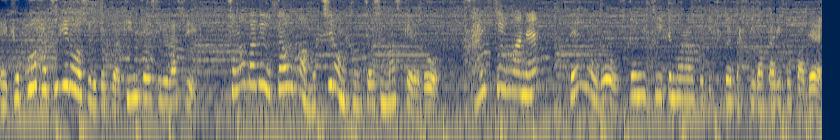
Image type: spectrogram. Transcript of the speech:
えー曲を初披露するときは緊張するらしい。その場で歌うのはもちろん緊張しますけれど、最近はね、デモを人に聞いてもらうとき、例えば弾き語りとかで、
